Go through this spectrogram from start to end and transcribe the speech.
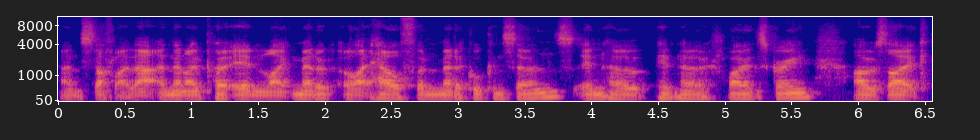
and stuff like that. And then I put in like medical, like health and medical concerns in her in her client screen. I was like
